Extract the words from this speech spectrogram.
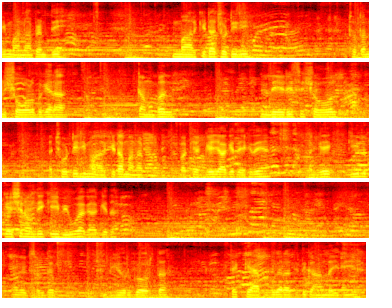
ਇਹ ਮਾਨਾ ਪਿੰਡ ਦੀ ਮਾਰਕੀਟ ਆ ਛੋਟੀ ਜੀ। ਇੱਥੋਂ ਤੁਹਾਨੂੰ ਸ਼ੋਲ ਵਗੈਰਾ, ਕੰਬਲ ਲੇਡੀਜ਼ ਸ਼ੋਲ, ਆ ਛੋਟੀ ਜੀ ਮਾਰਕੀਟ ਆ ਮਾਨਾ ਪਿੰਡ ਦੀ। ਬਾਕੀ ਅੱਗੇ ਜਾ ਕੇ ਦੇਖਦੇ ਆਂ। ਅੱਗੇ ਕੀ ਲੋਕੇਸ਼ਨ ਆਉਂਦੀ, ਕੀ ਵਿਊ ਹੈਗਾ ਅੱਗੇ ਦਾ। ਆ ਦੇਖ ਸਕਦੇ ਬਜ਼ੁਰਗ ਔਰਤਾਂ ਤੇ ਕੈਪ ਵਗੈਰਾ ਦੀ ਦੁਕਾਨ ਲਈ ਦੀ ਹੈ।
